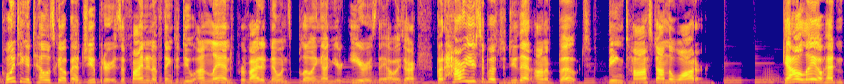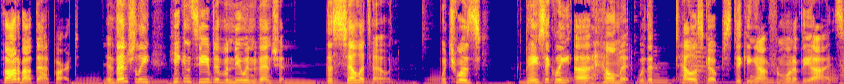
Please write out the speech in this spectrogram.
Pointing a telescope at Jupiter is a fine enough thing to do on land, provided no one's blowing on your ear as they always are. But how are you supposed to do that on a boat, being tossed on the water? Galileo hadn't thought about that part. Eventually, he conceived of a new invention the celatone, which was basically a helmet with a telescope sticking out from one of the eyes.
